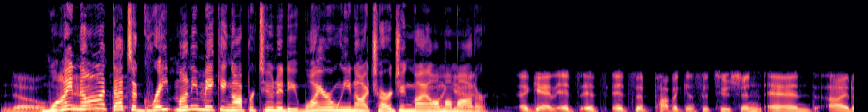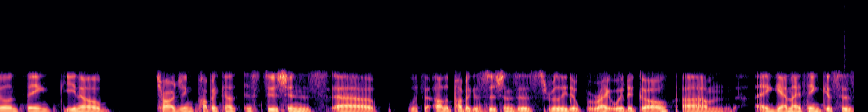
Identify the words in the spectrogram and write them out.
No. Why not? And, uh, That's a great money making opportunity. Why are we not charging my well, alma mater? Again, it's it's it's a public institution, and I don't think you know charging public institutions uh, with other public institutions is really the right way to go. Um, again, I think this is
